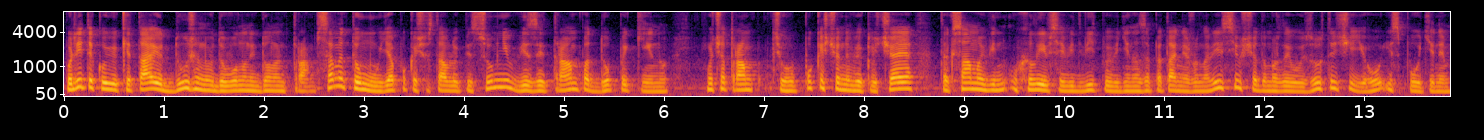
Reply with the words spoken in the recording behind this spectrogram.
політикою Китаю дуже невдоволений Дональд Трамп. Саме тому я поки що ставлю під сумнів візит Трампа до Пекіну. Хоча Трамп цього поки що не виключає, так само він ухилився від відповіді на запитання журналістів щодо можливої зустрічі його із Путіним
